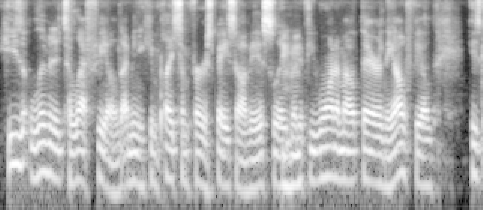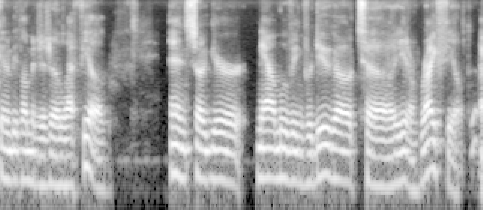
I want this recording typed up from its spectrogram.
he's limited to left field. I mean, he can play some first base, obviously, but Mhm. if you want him out there in the outfield, he's going to be limited to the left field. And so you're now moving Verdugo to you know right field, uh,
